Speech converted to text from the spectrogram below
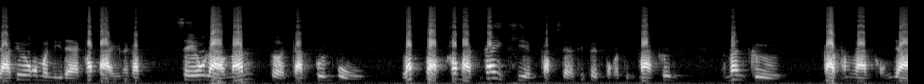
ยาที่เรียกว่ามณีแดงเข้าไปนะครับ เซลล์เหล่านั้นเกิดการฟื้นฟูและปรับเข้ามาใกล้เคียงกับเซลล์ที่เป็นปกติมากขึ้น นั่นคือ การทำงานของยา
